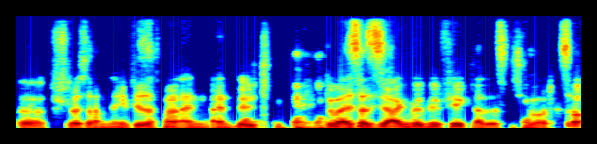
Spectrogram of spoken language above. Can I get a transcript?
äh, Schlössern. Nee, wie sagt man, ein, ein Bild. Du weißt, was ich sagen will, mir fehlt gerade das Wort. So.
